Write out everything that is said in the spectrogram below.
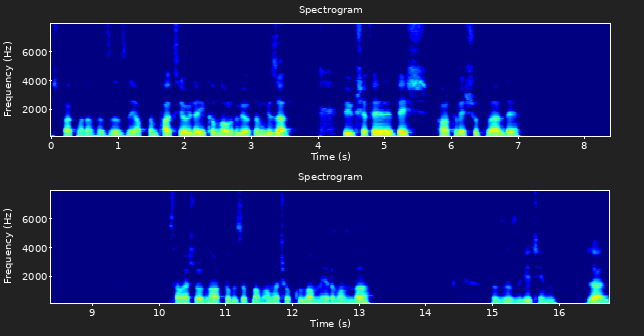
Hiç bakmadan hızlı hızlı yaptım. Paxio ile yıkımlı ordu gördüm. Güzel. Büyük şefe 5 artı 5 şut verdi. Savaş orduna artı 9 zıplama ama çok kullanmıyorum onu da. Hızlı hızlı geçeyim. Güzel.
